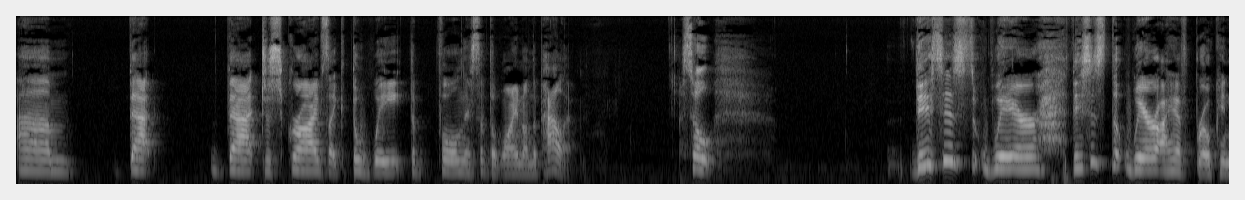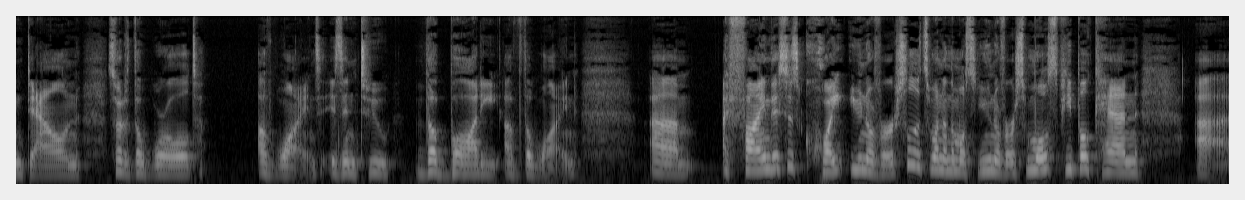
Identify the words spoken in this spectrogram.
um, that that describes like the weight, the fullness of the wine on the palate. So this is where this is the where I have broken down sort of the world of wines is into the body of the wine. Um, I find this is quite universal. It's one of the most universal. Most people can uh,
